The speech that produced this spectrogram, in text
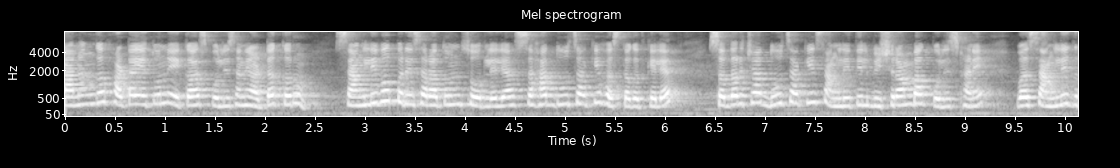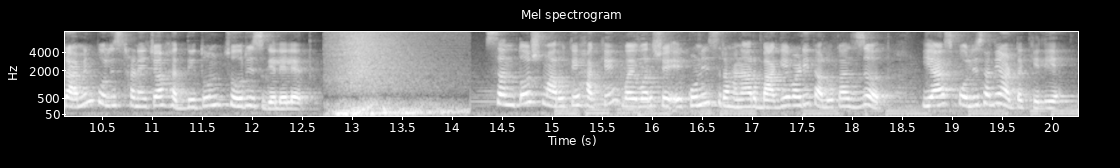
तानंग फाटा येथून एकाच पोलिसांनी अटक करून सांगली व परिसरातून चोरलेल्या सहा दुचाकी हस्तगत केल्यात. सदरच्या दुचाकी सांगलीतील विश्रामबाग पोलीस ठाणे व सांगली ग्रामीण पोलीस ठाण्याच्या हद्दीतून चोरीस गेलेले आहेत. संतोष मारुती हाके वय वर्षे एकोणीस राहणार बागेवाडी तालुका जत यास पोलिसांनी अटक केली आहे.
